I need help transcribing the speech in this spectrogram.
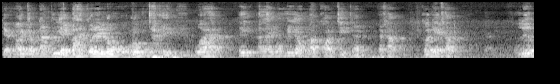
อย่างน้อยกำนันผู้ใหญ่บ้านก็ได้โล่งอกโล่งใจว่าเฮ้ยอะไรวะไม่ยอมรับความจริงกันนะครับ ก็เนี่ยครับ เรื่อง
